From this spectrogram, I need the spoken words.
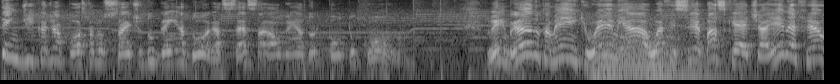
tem dica de aposta no site do Ganhador. Acesse lá o ganhador.com. Lembrando também que o MMA, o UFC, basquete, a NFL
